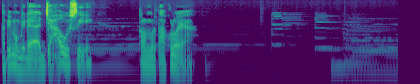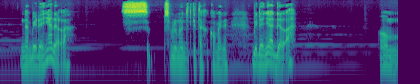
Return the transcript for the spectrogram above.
tapi emang beda jauh sih. Kalau menurut aku loh ya. Nah bedanya adalah se sebelum lanjut kita ke komennya bedanya adalah um,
